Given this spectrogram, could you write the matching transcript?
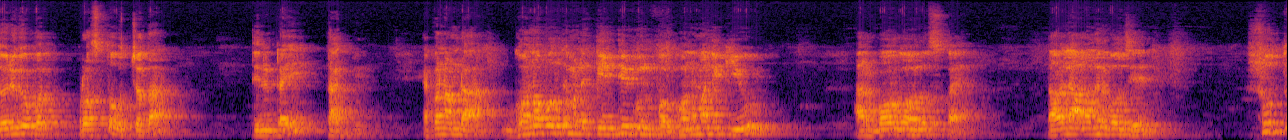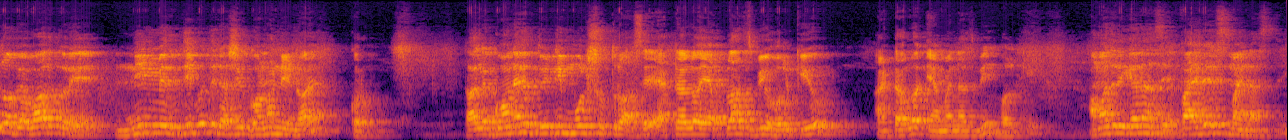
দৈর্ঘ্য, প্রস্থ, উচ্চতা তিনটাই থাকবে। এখন আমরা ঘন বলতে মানে তিনটির গুণফল, ঘন মানে কিউ আর বর্গ হলো স্কয়ার তাহলে আমাদের বলছে, সূত্র ব্যবহার করে নিম্নের দ্বিপদী রাশির ঘন নির্ণয় করো। তাহলে গণের দুইটি মূল সূত্র আছে, একটা হলো A plus B whole cube আর একটা হলো A minus B whole cube আমাদের এখানে আছে ফাইভ এক্স মাইনাস থ্রি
